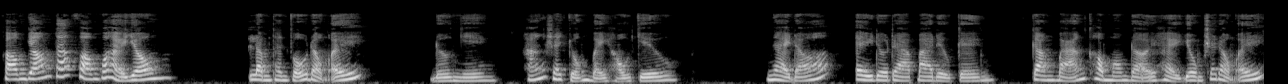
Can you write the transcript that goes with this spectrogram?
Không giống tác phong của Hệ Dung. Lâm Thành Vũ đồng ý. Đương nhiên, hắn sẽ chuẩn bị hậu chiêu. Ngày đó, y đưa ra ba điều kiện, căn bản không mong đợi Hệ Dung sẽ đồng ý.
